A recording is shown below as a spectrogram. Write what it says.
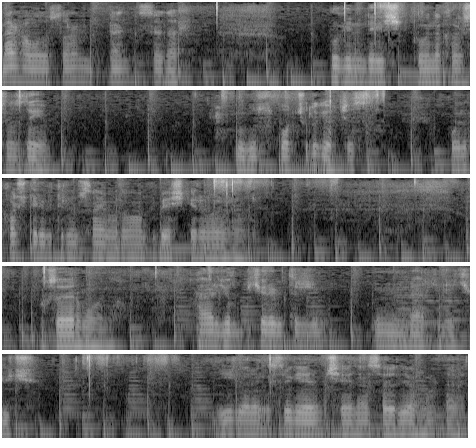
Merhaba dostlarım ben Sedar. Bugün değişik bir oyuna karşınızdayım. Bugün spotçuluk yapacağız. Oyunu kaç kere bitirdim saymadım ama bir 5 kere var herhalde. Çok severim oyunu. Her yıl bir kere bitiririm. Hmm, belki de 2-3. İyi gören ismi gelelim şeyden sayılıyor mu? Evet.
